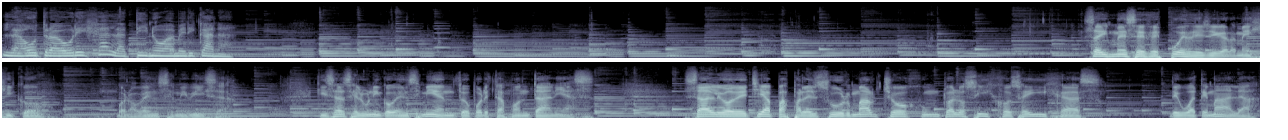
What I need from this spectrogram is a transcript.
La otra oreja latinoamericana. Seis meses después de llegar a México, bueno, vence mi visa quizás el único vencimiento por estas montañas. Salgo de Chiapas para el sur, marcho junto a los hijos e hijas de Guatemala,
